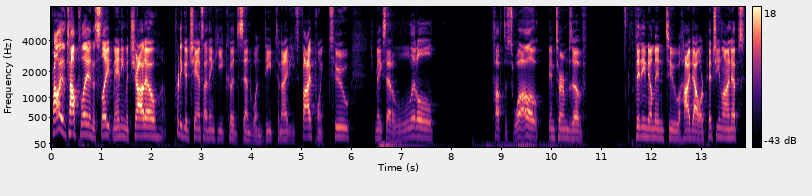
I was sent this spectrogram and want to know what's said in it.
Probably the top play in the slate, Manny Machado. Pretty good chance I think he could send one deep tonight. He's 5.2, which makes that a little tough to swallow in terms of fitting them into high dollar pitching lineups.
